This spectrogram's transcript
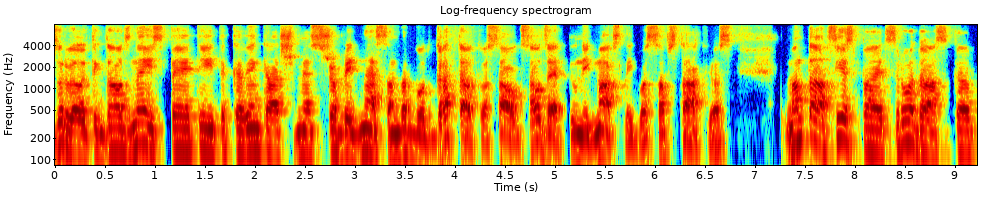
tur vēl ir tik daudz neizpētīta, ka vienkārši mēs šobrīd nesam varbūt gatavi tos augus audzēt pilnīgi mākslīgi mākslīgos apstākļos. Man tāds iespējas radās, ka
